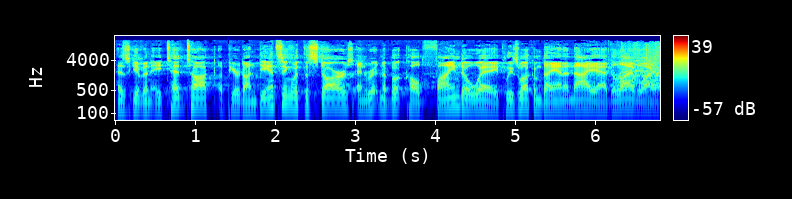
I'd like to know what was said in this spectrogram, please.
has given a TED Talk, appeared on Dancing with the Stars, and written a book called Find a Way. Please welcome Diana Nyad to Livewire.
